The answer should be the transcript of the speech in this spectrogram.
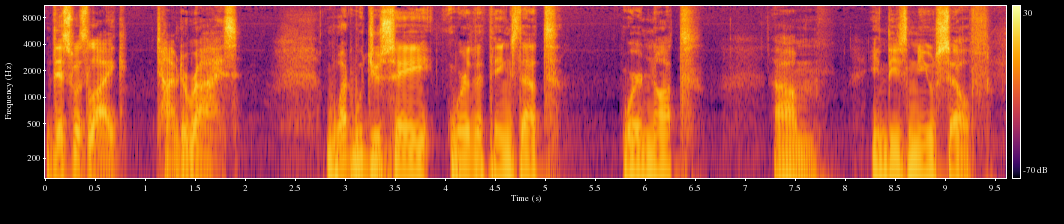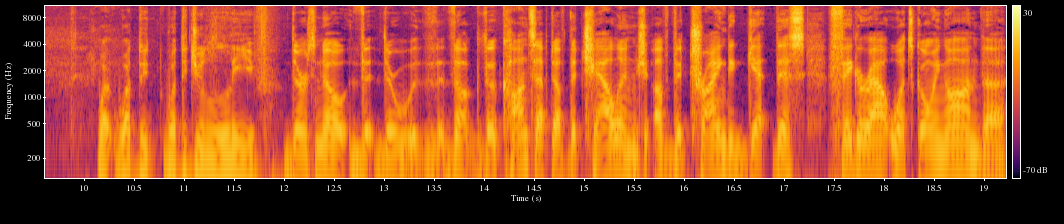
this was like time to rise. what would you say were the things that were not um, in this new self? What what did what did you leave? There's no the, there the the concept of the challenge of the trying to get this figure out what's going on the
